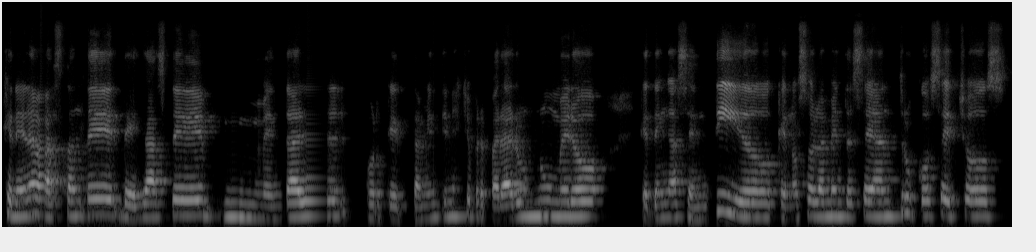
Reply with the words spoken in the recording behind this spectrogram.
genera bastante desgaste mental porque también tienes que preparar un número que tenga sentido, que no solamente sean trucos hechos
